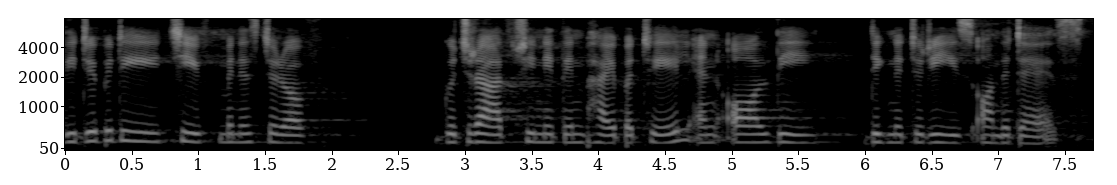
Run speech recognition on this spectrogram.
the Deputy Chief Minister of Gujarat, Sri Nitin Bhai Patel, and all the dignitaries on the dais.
